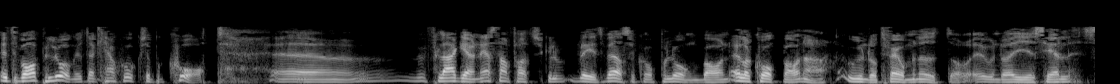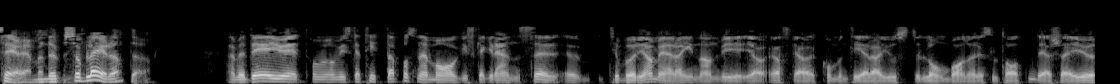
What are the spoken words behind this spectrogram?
Inte bara på lång utan kanske också på kort. Eh, flaggar nästan för att det skulle bli ett världsrekord på lång bana, eller kort bana under två minuter under ISL-serien. Men det, så blev det inte. Ja, men det är ju ett, om, om vi ska titta på sådana här magiska gränser eh, till att börja med innan vi, jag, jag ska kommentera just långbaneresultaten där så är ju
